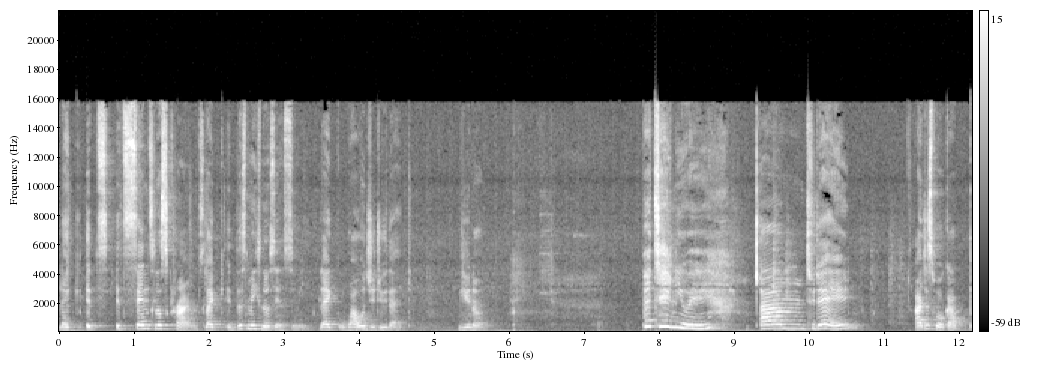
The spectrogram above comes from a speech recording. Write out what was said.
like it's it's senseless crimes. Like it, this makes no sense to me. Like why would you do that? You know. But anyway, um, today I just woke up.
